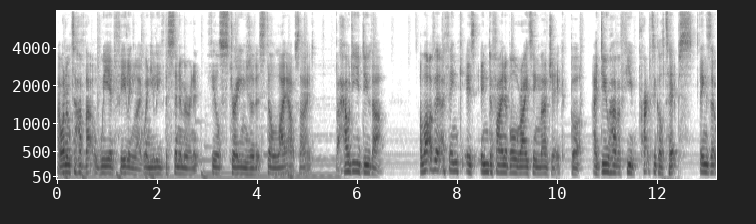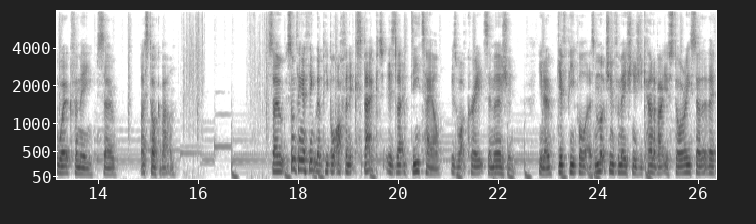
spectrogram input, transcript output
I want them to have that weird feeling like when you leave the cinema and it feels strange that it's still light outside. But how do you do that? A lot of it, I think, is indefinable writing magic, but I do have a few practical tips, things that work for me, so let's talk about them. So, something I think that people often expect is that detail is what creates immersion. You know, give people as much information as you can about your story so that the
